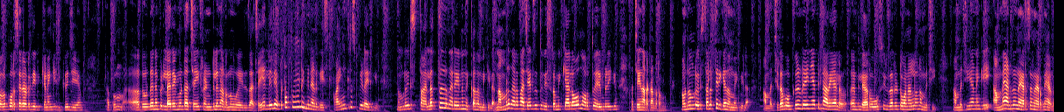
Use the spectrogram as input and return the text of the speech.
അവർക്ക് കുറച്ച് നേരം അവിടെ ഇരിക്കണമെങ്കിൽ ഇരിക്കുകയും ചെയ്യാം. അപ്പം അതുകൊണ്ട് തന്നെ പിള്ളേരെയും കൊണ്ട് അച്ചായി ഫ്രണ്ടിൽ നടന്നു പോയത്. അച്ചായി അല്ലെങ്കിൽ എവിടെ പോയാലും ഇങ്ങനെയാണ് കേസ് ഭയങ്കര സ്പീഡായിരിക്കും നമ്മളൊരു സ്ഥലത്ത് നിരയിലും നിൽക്കാൻ സമ്മതിക്കില്ല. നമ്മൾ നടന്ന് അച്ചായുടെ അടുത്ത് വിശ്രമിക്കാലോ എന്ന് ഓർത്ത് വരുമ്പോഴേക്കും അച്ചായി നടക്കാൻ തുടങ്ങും. അതുകൊണ്ട് നമ്മൾ ഒരു സ്ഥലത്ത് ഇരിക്കാൻ സമ്മതിക്കില്ല അമ്മച്ചിയുടെ പോക്ക് കണ്ടു കഴിഞ്ഞാൽ പിന്നെ അറിയാലോ. കണ്ടില്ല? റോസ് ഇരുതറിട്ട് ടോണുകളാണ് അമ്മച്ചി. അമ്മച്ചിയാണെങ്കിൽ അമ്മയാണെന്ന് നേരത്തെ നിറഞ്ഞയാൾ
